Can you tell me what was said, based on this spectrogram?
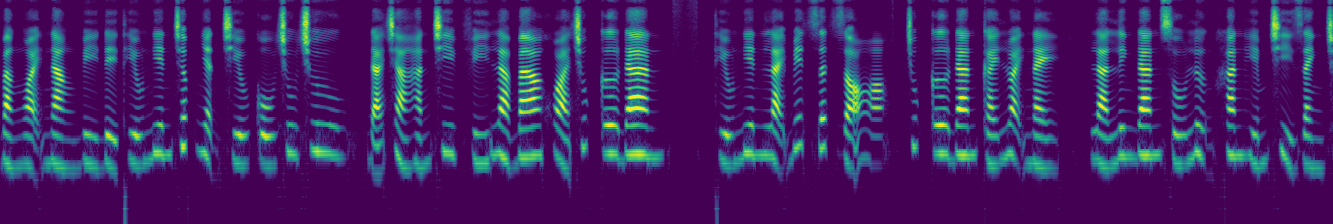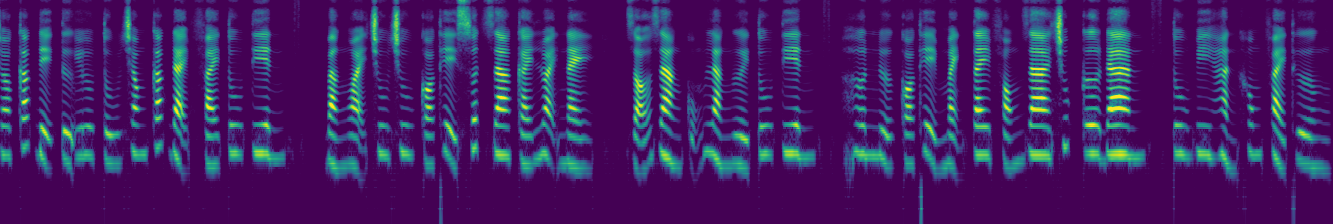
bà ngoại nàng vì để thiếu niên chấp nhận chiếu cố Chu Chu, đã trả hắn chi phí là ba khỏa trúc cơ đan. Thiếu niên lại biết rất rõ, trúc cơ đan cái loại này là linh đan số lượng khan hiếm chỉ dành cho các đệ tử ưu tú trong các đại phái tu tiên. Bà ngoại Chu Chu có thể xuất ra cái loại này, rõ ràng cũng là người tu tiên, hơn nữa có thể mạnh tay phóng ra trúc cơ đan, tu vi hẳn không phải thường.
